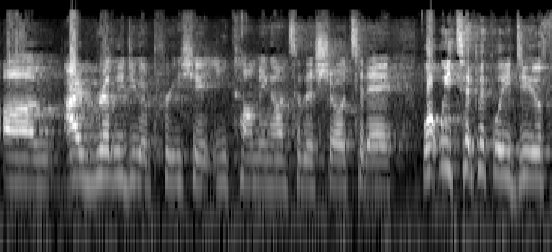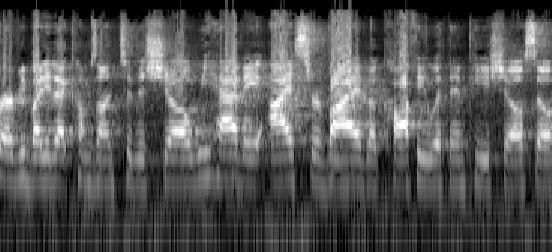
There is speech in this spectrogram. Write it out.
Um, I really do appreciate you coming onto the show today. What we typically do for everybody that comes onto the show, we have a I Survive a Coffee with MP show. So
